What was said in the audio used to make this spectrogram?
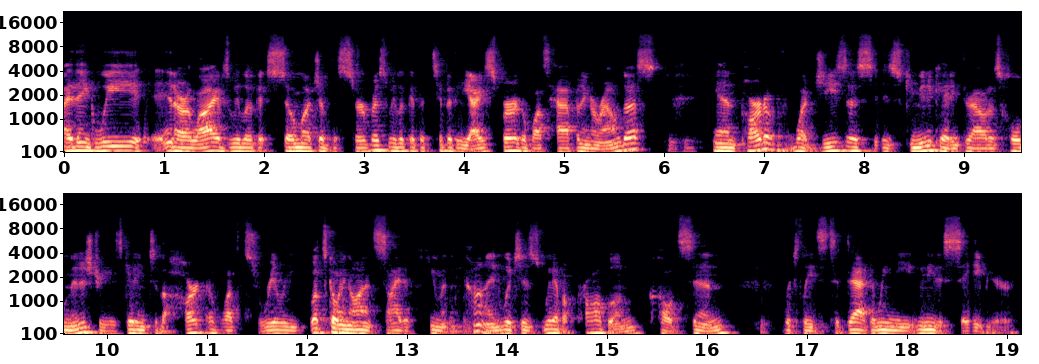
I think we, in our lives, we look at so much of the surface. We look at the tip of the iceberg of what's happening around us. Mm-hmm. And part of what Jesus is communicating throughout his whole ministry is getting to the heart of what's really what's going on inside of humankind, which is we have a problem called sin, hmm. which leads to death, and we need we need a savior.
